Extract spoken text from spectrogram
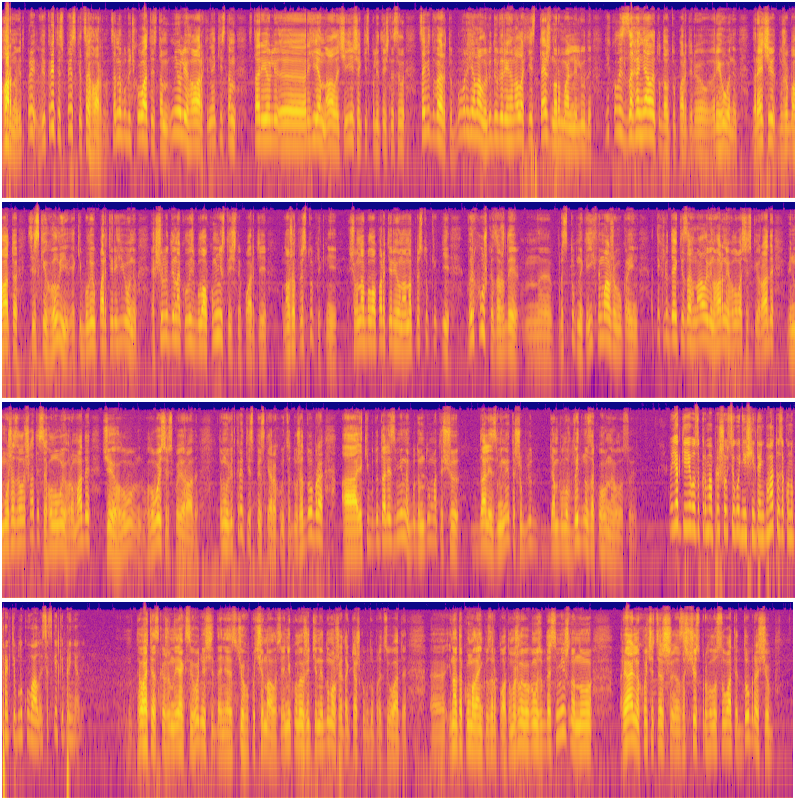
Гарно відкри- відкриті списки це гарно. Це не будуть ховатись там ні олігархи, ні якісь там старі е, регіонали чи інші якісь політичні сили. Це відверто. Був регіонал, люди в регіоналах є теж нормальні люди. Їх колись заганяли туди в ту партію регіонів. До речі, дуже багато сільських голів, які були в партії регіонів. Якщо людина колись була в комуністичній партії, вона вже преступник? Ні. Якщо вона була в партії регіону, вона преступник? Ні. Верхушка завжди е, преступники, їх нема вже в Україні. Тих людей, які загнали, він гарний голова сільської ради, він може залишатися головою громади чи головою, сільської ради. Тому відкриті списки, я рахую, дуже добре. А які будуть далі зміни, будемо думати, що далі змінити, щоб людям було видно, за кого вони голосують. Ну як дієво, зокрема, прийшов сьогоднішній день, багато законопроєктів блокувалося. Скільки прийняли? Давайте я скажу не як сьогоднішній день, а з чого починалося. Я ніколи в житті не думав, що я так тяжко буду працювати е, і на таку маленьку зарплату. Можливо, комусь буде смішно, але реально хочеться ж за щось проголосувати добре, щоб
